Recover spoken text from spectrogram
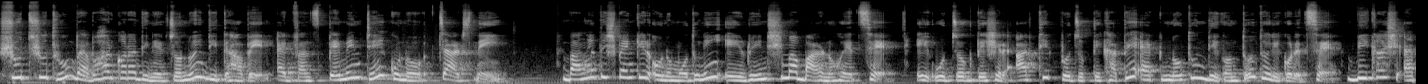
সুদ শুধু ব্যবহার করা দিনের জন্যই দিতে হবে। অ্যাডভান্স পেমেন্টে কোনো চার্জ নেই। বাংলাদেশ ব্যাংকের অনুমোদনেই এই ঋণ সীমা বাড়ানো হয়েছে। এই উদ্যোগ দেশের আর্থিক প্রযুক্তি খাতে এক নতুন দিগন্ত তৈরি করেছে। বিকাশ অ্যাপ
